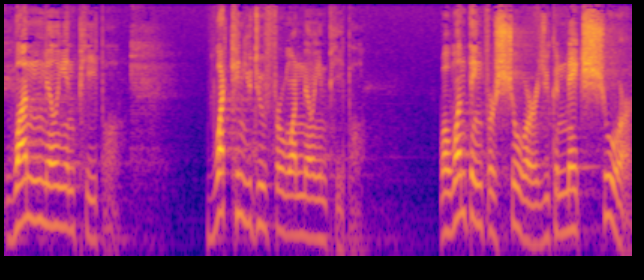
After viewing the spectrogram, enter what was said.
One million people. What can you do for one million people? Well, one thing for sure, is you can make sure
